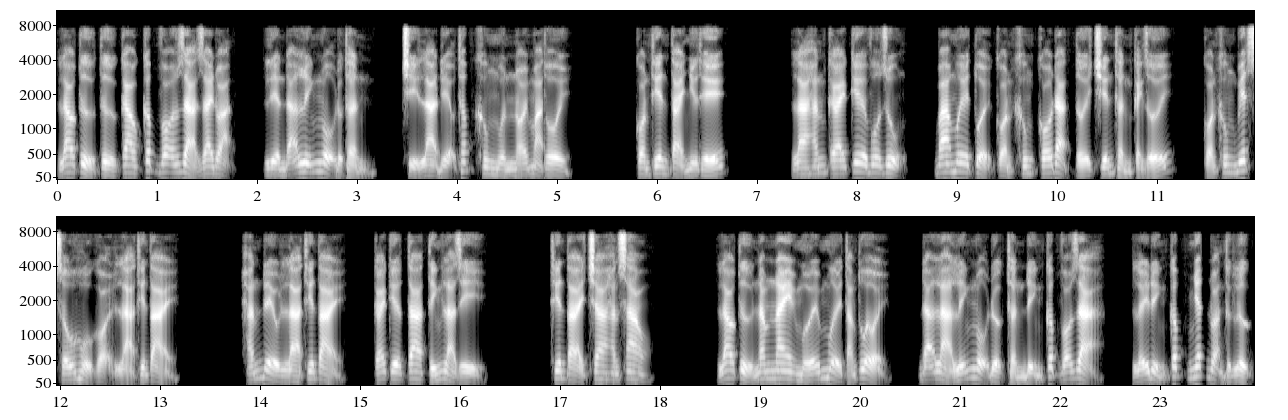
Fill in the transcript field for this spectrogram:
Lao tử từ cao cấp võ giả giai đoạn, liền đã lĩnh ngộ được thần, chỉ là điệu thấp không muốn nói mà thôi. Còn thiên tài như thế, là hắn cái kia vô dụng, 30 tuổi còn không có đạt tới chiến thần cảnh giới, còn không biết xấu hổ gọi là thiên tài. Hắn đều là thiên tài, cái kia ta tính là gì? Thiên tài cha hắn sao? Lao tử năm nay mới 18 tuổi, đã là lĩnh ngộ được thần đỉnh cấp võ giả, lấy đỉnh cấp nhất đoạn thực lực,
